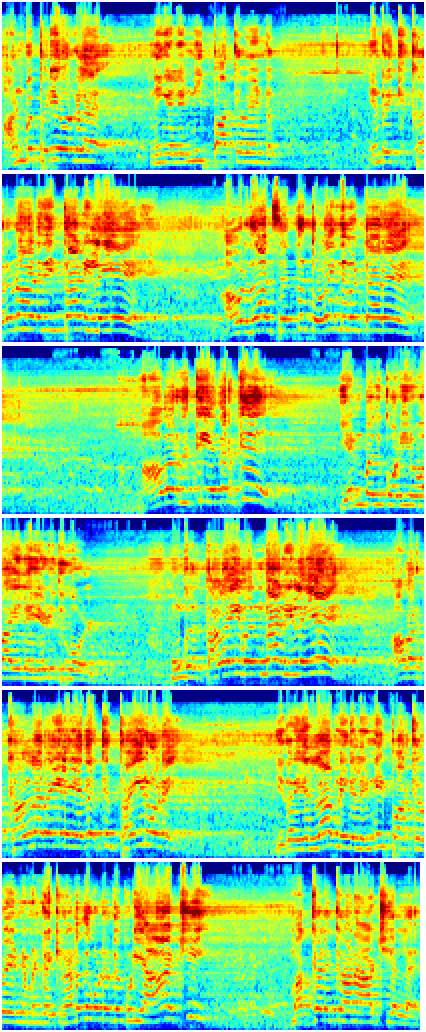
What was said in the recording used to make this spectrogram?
அன்பு பெரியோர்களை நீங்கள் எண்ணி பார்க்க வேண்டும். இன்றைக்கு கருணாநிதி தான் இல்லையே. அவர்தான் செத்து தொலைந்து விட்டாரே. அவருக்கு எதற்கு? எண்பது கோடி ரூபாயில எழுதுகோள். உங்கள் தலைவன் தான் இல்லையே. அவர் கல்லறையில எதற்கு தயிர் வடை? இதையெல்லாம் நீங்கள் எண்ணி பார்க்க வேண்டும். இன்றைக்கு நடந்து கொண்டிருக்கக்கூடிய ஆட்சி மக்களுக்கான ஆட்சி அல்ல.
